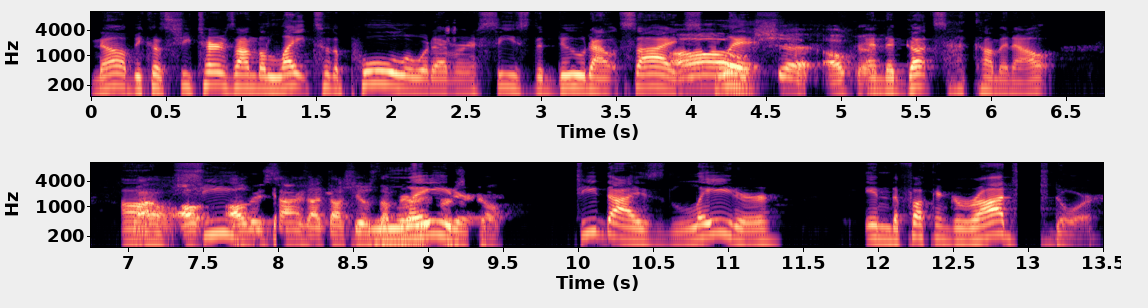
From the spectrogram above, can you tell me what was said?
No, because she turns on the light to the pool or whatever and sees the dude outside Oh split shit. Okay. and the guts coming out. Um, wow. All, she all these times I thought she was the very later. first kill. she dies later in the fucking garage door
